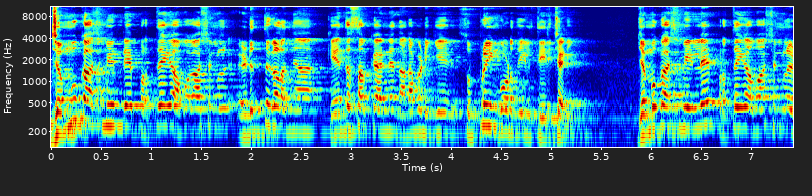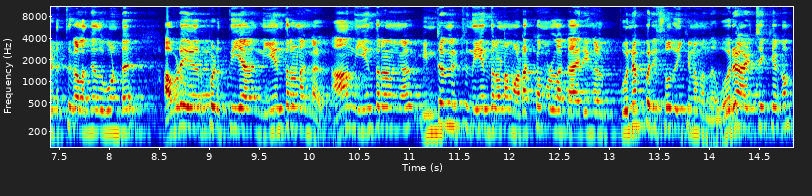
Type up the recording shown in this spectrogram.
ജമ്മു കാശ്മീരിന്റെ പ്രത്യേക അവകാശങ്ങൾ എടുത്തു കളഞ്ഞ കേന്ദ്ര സർക്കാരിന്റെ നടപടിക്ക് സുപ്രീം കോടതിയിൽ തിരിച്ചടി. ജമ്മു കാശ്മീരിലെ പ്രത്യേക അവകാശങ്ങൾ എടുത്തു കളഞ്ഞതുകൊണ്ട് അവിടെ ഏർപ്പെടുത്തിയ നിയന്ത്രണങ്ങൾ ആ നിയന്ത്രണങ്ങൾ ഇന്റർനെറ്റ് നിയന്ത്രണം അടക്കമുള്ള കാര്യങ്ങൾ പുനഃപരിശോധിക്കണമെന്ന് ഒരാഴ്ചയ്ക്കകം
